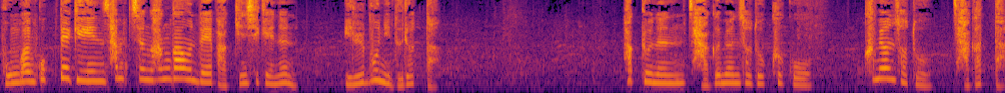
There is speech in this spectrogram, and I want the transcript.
본관 꼭대기인 3층 한가운데에 박힌 시계는 1분이 느렸다. 학교는 작으면서도 크고 크면서도 작았다.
